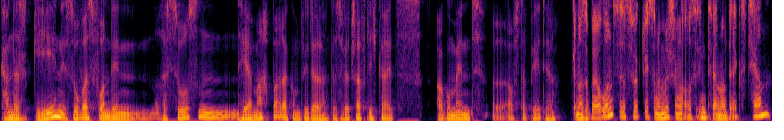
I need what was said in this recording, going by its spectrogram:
kann das gehen? Ist sowas von den Ressourcen her machbar? Da kommt wieder das Wirtschaftlichkeitsargument äh, aufs Tapet, ja? Genau, also bei uns ist wirklich so eine Mischung aus intern und extern.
